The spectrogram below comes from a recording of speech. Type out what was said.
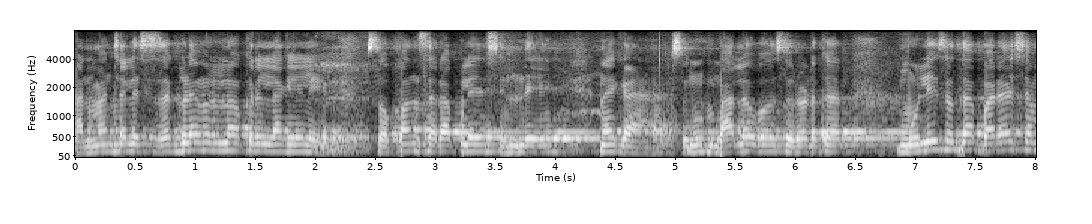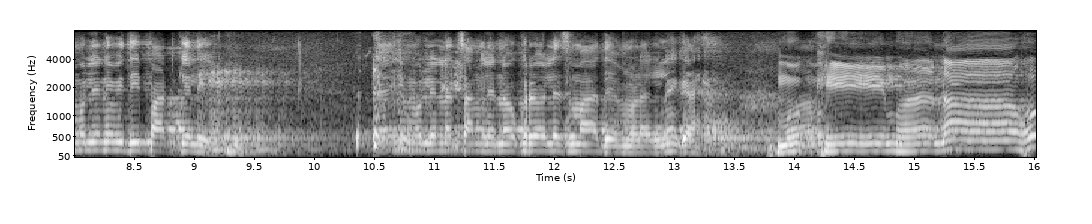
हनुमान चालीस सगळे मुलं नोकरी लागलेले. सोपन सर आपले शिंदे नाही का? सु- बालभाऊ सुरडकर. मुलीसुद्धा बऱ्याचशा मुलीने विधी पाठ केली. त्याही मुलींना चांगले नोकरीवालेच महादेव मिळाले नाही का? मुखी म्हणा हो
